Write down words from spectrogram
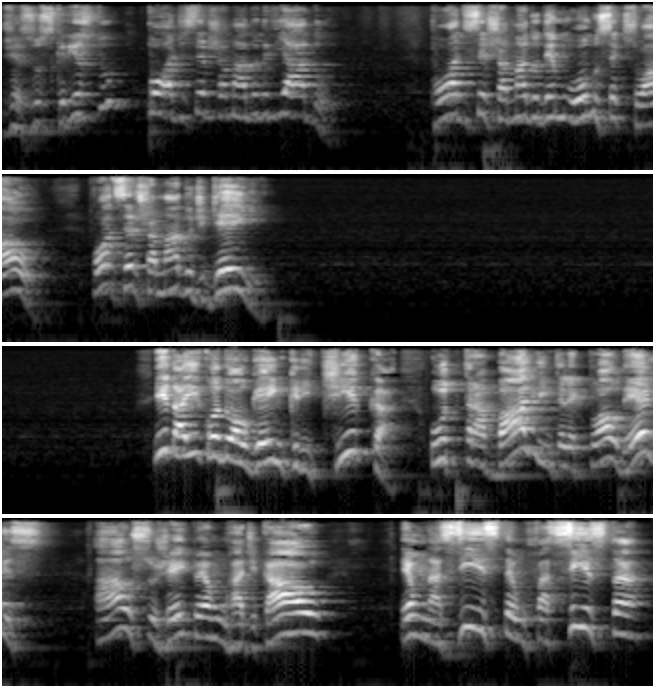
Jesus Cristo pode ser chamado de viado, pode ser chamado de homossexual, pode ser chamado de gay, E daí, quando alguém critica o trabalho intelectual deles, ah, o sujeito é um radical, é um nazista, é um fascista.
